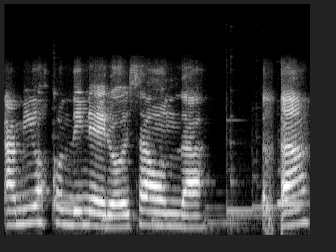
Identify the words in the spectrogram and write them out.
amigos con dinero, esa onda. ¿Ah?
